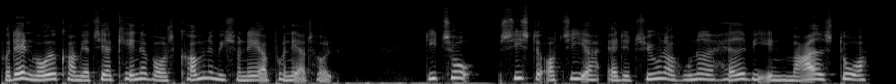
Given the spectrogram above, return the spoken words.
På den måde kom jeg til at kende vores kommende missionærer på nært hold. De to sidste årtier af det 20. århundrede havde vi en meget stor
